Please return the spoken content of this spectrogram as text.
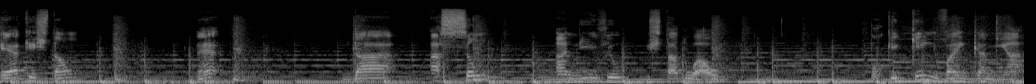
é a questão né, da ação a nível estadual. Porque quem vai encaminhar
